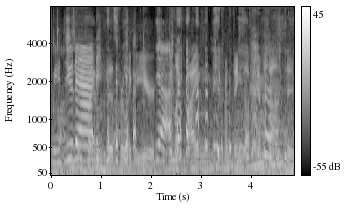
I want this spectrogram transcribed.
we need to do She's that. Been planning this for like a year. yeah. She's been like buying different things off Amazon to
